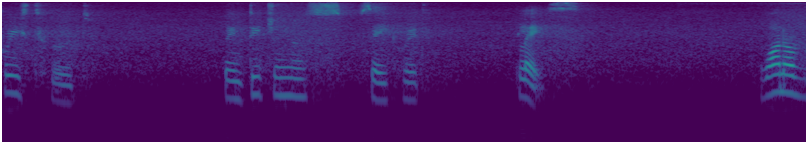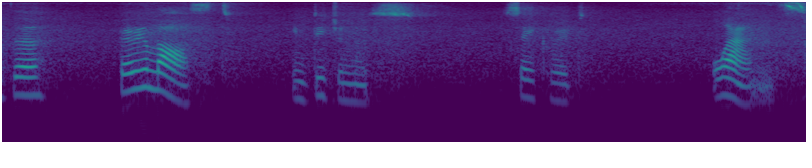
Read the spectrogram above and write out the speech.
priesthood, the indigenous sacred place. One of the very last indigenous sacred lands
